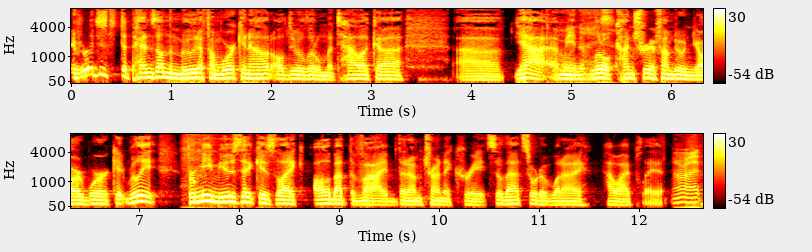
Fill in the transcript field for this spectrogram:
it really just depends on the mood. If I'm working out, I'll do a little Metallica. Uh, yeah, I mean, a little country if I'm doing yard work. It really, for me, music is like all about the vibe that I'm trying to create. So that's sort of what I, how I play it. All right.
